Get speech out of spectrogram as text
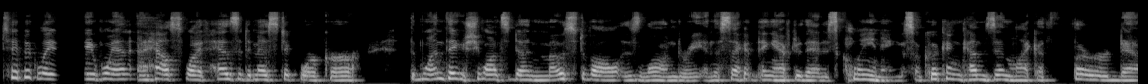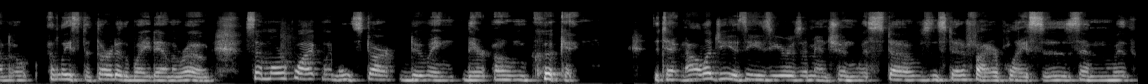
typically, when a housewife has a domestic worker, the one thing she wants done most of all is laundry and the second thing after that is cleaning. So cooking comes in like a third down to, at least a third of the way down the road. So more white women start doing their own cooking The technology is easier, as I mentioned, with stoves instead of fireplaces and with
